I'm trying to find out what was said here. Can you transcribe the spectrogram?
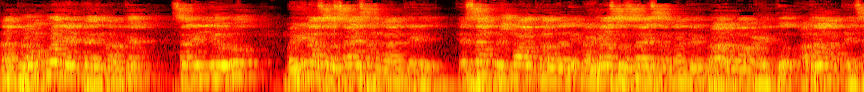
ನಾನು ಪ್ರಮುಖವಾಗಿ ಹೇಳ್ತಾ ಇದ್ದೀನಿ ಅವ್ರಿಗೆ, ಸರ್ ಇಲ್ಲಿ ಇವರು ಮಹಿಳಾ ಸ್ವಸಹಾಯ ಸಂಘ ಅಂತ ಹೇಳಿ ಎಸ್ ಎಂ ಕೃಷ್ಣ ಅವ್ರ ಕಾಲದಲ್ಲಿ ಮಹಿಳಾ ಸ್ವಸಹಾಯ ಸಂಘ ಅಂತ ಹೇಳಿ ಪ್ರಾರಂಭ ಮಾಡಿದ್ದು, ಅದ್ರಲ್ಲಿ ನಾನು ಕೆಲಸ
